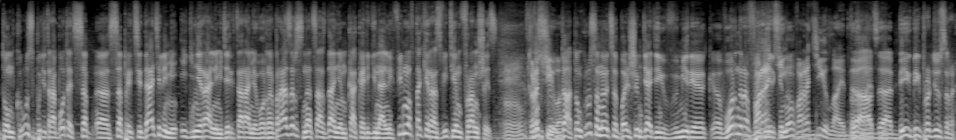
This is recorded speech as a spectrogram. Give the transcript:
Том Круз будет работать с э, сопредседателями и генеральными директорами Warner Brothers над созданием как оригинальных фильмов, так и развитием франшиз. Общем, красиво. да, Том Круз становится большим дядей в мире э, Ворнеров, в мире Воротил, кино. воротила это Да, да, big продюсер.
